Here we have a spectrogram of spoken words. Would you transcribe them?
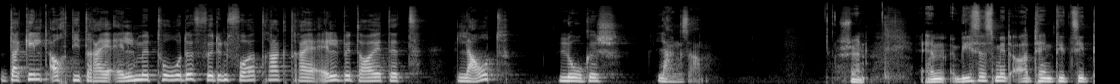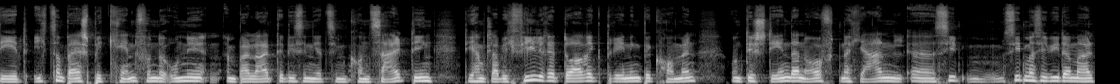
da gilt auch die 3L-Methode für den Vortrag. 3L bedeutet laut, logisch, langsam. Schön. Ähm, wie ist es mit Authentizität? Ich zum Beispiel kenne von der Uni ein paar Leute, die sind jetzt im Consulting, die haben, glaube ich, viel Rhetoriktraining bekommen und die stehen dann oft nach Jahren, äh, sieht, sieht man sie wieder mal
